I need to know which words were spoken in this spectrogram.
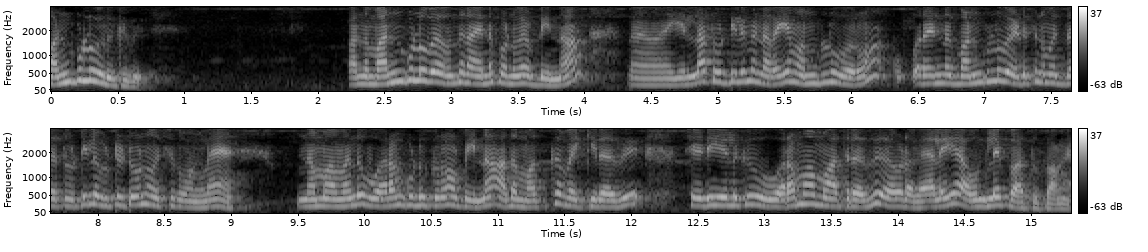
மண்புழு இருக்குது. அந்த மண்புழுவை வந்து நான் என்ன பண்ணுவேன் அப்படின்னா எல்லா தொட்டிலுமே நிறைய மண்புழு வரும். ரெண்டு மண்புழுவை எடுத்து நம்ம இந்த தொட்டியில் விட்டுட்டோம்னு வச்சுக்கோங்களேன். நம்ம வந்து உரம் கொடுக்குறோம் அப்படின்னா அதை மக்க வைக்கிறது செடிகளுக்கு உரமாக மாற்றுறது அதோட வேலையை அவங்களே பார்த்துப்பாங்க.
